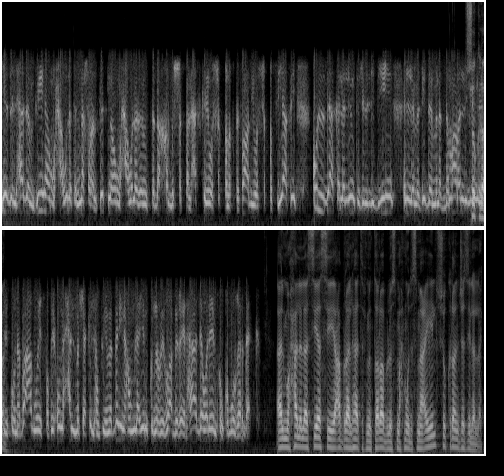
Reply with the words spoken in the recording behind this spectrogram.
يد الهدم فيها محاولة النشر الفتنة ومحاولة التدخل بالشق العسكري والشق الاقتصادي والشق السياسي، كل ذاك لن ينتج الليبيين إلا مزيدا من الدمار الليبيين يدركون بعض ويستطيعون حل مشاكلهم فيما بينهم لا يمكن الرضا بغير هذا ولا يمكن قبول غير ذاك. المحلل السياسي عبر الهاتف من طرابلس محمود إسماعيل شكرا جزيلا لك.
